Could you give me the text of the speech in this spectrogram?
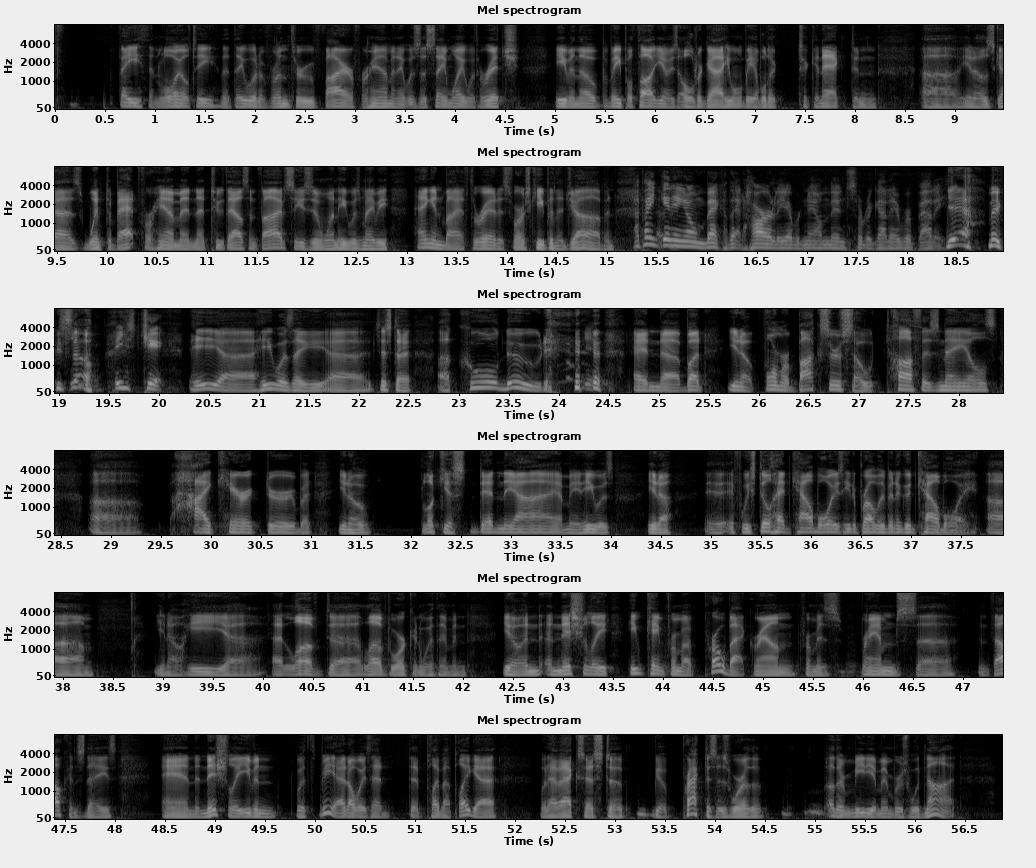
faith and loyalty that they would have run through fire for him, and it was the same way with Rich. Even though people thought you know he's an older guy, he won't be able to to connect and uh, you know, those guys went to bat for him in that 2005 season when he was maybe hanging by a thread as far as keeping the job. And I think getting on back of that Harley every now and then sort of got everybody. Yeah, maybe so. You know, he's chick. He uh, he was a uh, just a, a cool dude, yeah. and uh, but you know, former boxer, so tough as nails, uh, high character, but you know, look you dead in the eye. I mean, he was you know. If we still had cowboys, he'd have probably been a good cowboy. Um, you know, he uh, I loved uh, loved working with him, and you know, and initially he came from a pro background from his Rams uh, and Falcons days, and initially, even with me, I'd always had the play-by-play guy would have access to you know, practices where the other media members would not,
